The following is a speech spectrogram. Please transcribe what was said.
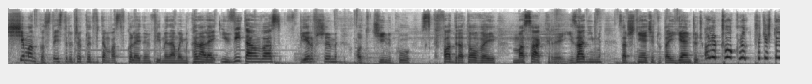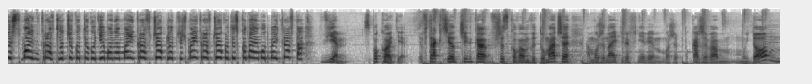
Siemanko, z tej strony Czoklet, witam was w kolejnym filmie na moim kanale i witam was w pierwszym odcinku z kwadratowej masakry. I zanim zaczniecie tutaj jęczyć, ale Czoklet, przecież to jest Minecraft, dlaczego tego nie ma na Minecraft Czoklet? Przecież Minecraft Czoklet jest kanałem od Minecrafta. Wiem, spokojnie. W trakcie odcinka wszystko wam wytłumaczę, a może najpierw, nie wiem, może pokażę wam mój dom.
